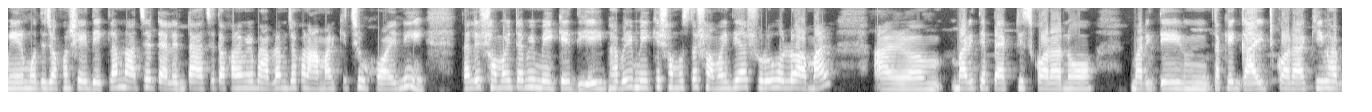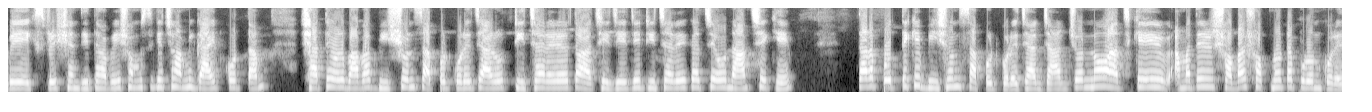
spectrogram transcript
মেয়ের মধ্যে যখন সেই দেখলাম নাচের ট্যালেন্টটা আছে, তখন আমি ভাবলাম, যখন আমার কিছু হয়নি, তাহলে সময়টা আমি মেয়েকে দিই। এইভাবেই মেয়েকে সমস্ত সময় দেওয়া শুরু হলো আমার। আর বাড়িতে প্র্যাকটিস করানো, বাড়িতে তাকে গাইড করা, কীভাবে এক্সপ্রেশন দিতে হবে, এই সমস্ত কিছু আমি গাইড করতাম। সাথে ওর বাবা ভীষণ সাপোর্ট করেছে। আর ওর টিচারের তো আছে যে যে টিচারের কাছে ও নাচ শেখে তারা প্রত্যেকে ভীষণ সাপোর্ট করেছে। আর যার জন্য আজকে আমাদের সবার স্বপ্নটা পূরণ করে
